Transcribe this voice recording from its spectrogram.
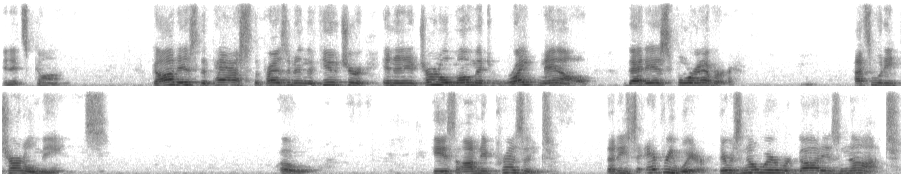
and it's gone. God is the past, the present, and the future in an eternal moment right now that is forever. That's what eternal means. Oh, He is omnipresent, that He's everywhere. There is nowhere where God is not.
